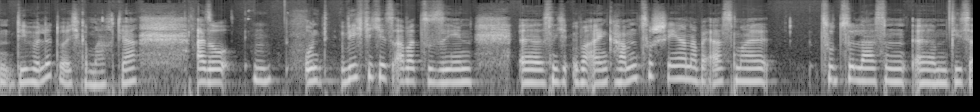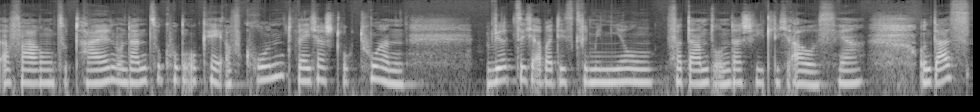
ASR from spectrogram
die Hölle durchgemacht, ja. Also mhm. und wichtig ist aber zu sehen, äh, es nicht über einen Kamm zu scheren, aber erstmal zuzulassen, ähm, diese Erfahrung zu teilen und dann zu gucken, okay, aufgrund welcher Strukturen wirkt sich aber Diskriminierung verdammt unterschiedlich aus, ja. Und das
